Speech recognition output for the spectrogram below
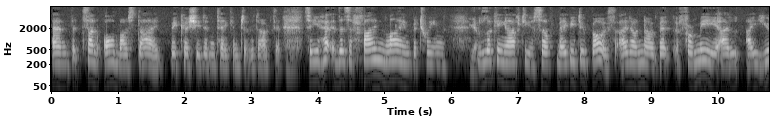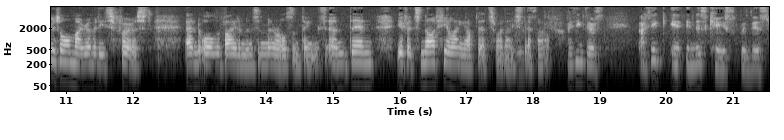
and the son almost died because she didn't take him to the doctor. So you ha- there's a fine line between Yes. looking after yourself. Maybe do both. I don't know, but for me, I I use all my remedies first and all the vitamins and minerals and things. And then if it's not healing up, that's when I step up. I think there's, I think in, in this case with this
